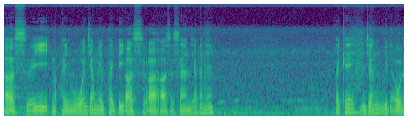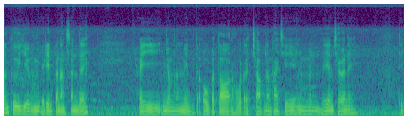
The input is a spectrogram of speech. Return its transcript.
21អញ្ចឹងមាន22 20 23អញ្ចឹងណាអូខេអញ្ចឹងវីដេអូហ្នឹងគឺយើងរៀនប៉ុណ្ណឹងសិនទេហើយខ្ញុំនឹងមានវីដេអូបន្តរហូតដល់ចប់នឹងប្រហែលជាខ្ញុំមិនរៀនច្រើនទេតិច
